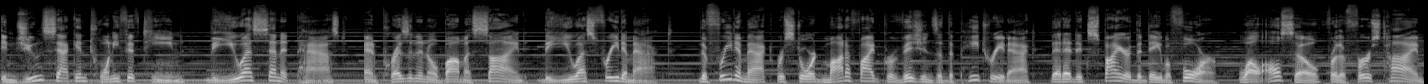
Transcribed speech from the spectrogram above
In June 2, 2015, the U.S. Senate passed and President Obama signed the U.S. Freedom Act. The Freedom Act restored modified provisions of the Patriot Act that had expired the day before, while also, for the first time,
